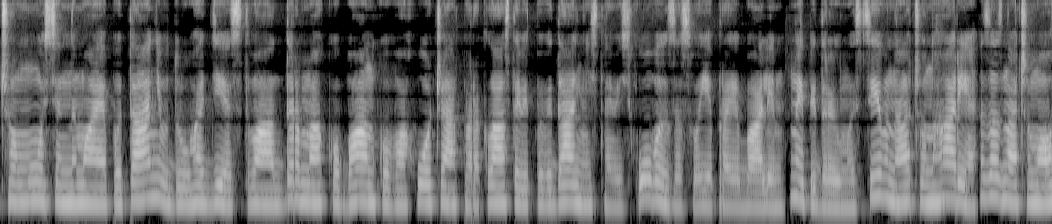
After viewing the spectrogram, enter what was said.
чомусь немає питань. Вдруга дєства Дермакобанкова хоче перекласти відповідальність на військових за свої. Не підрив мисців на Чонгарі. Зазначимо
